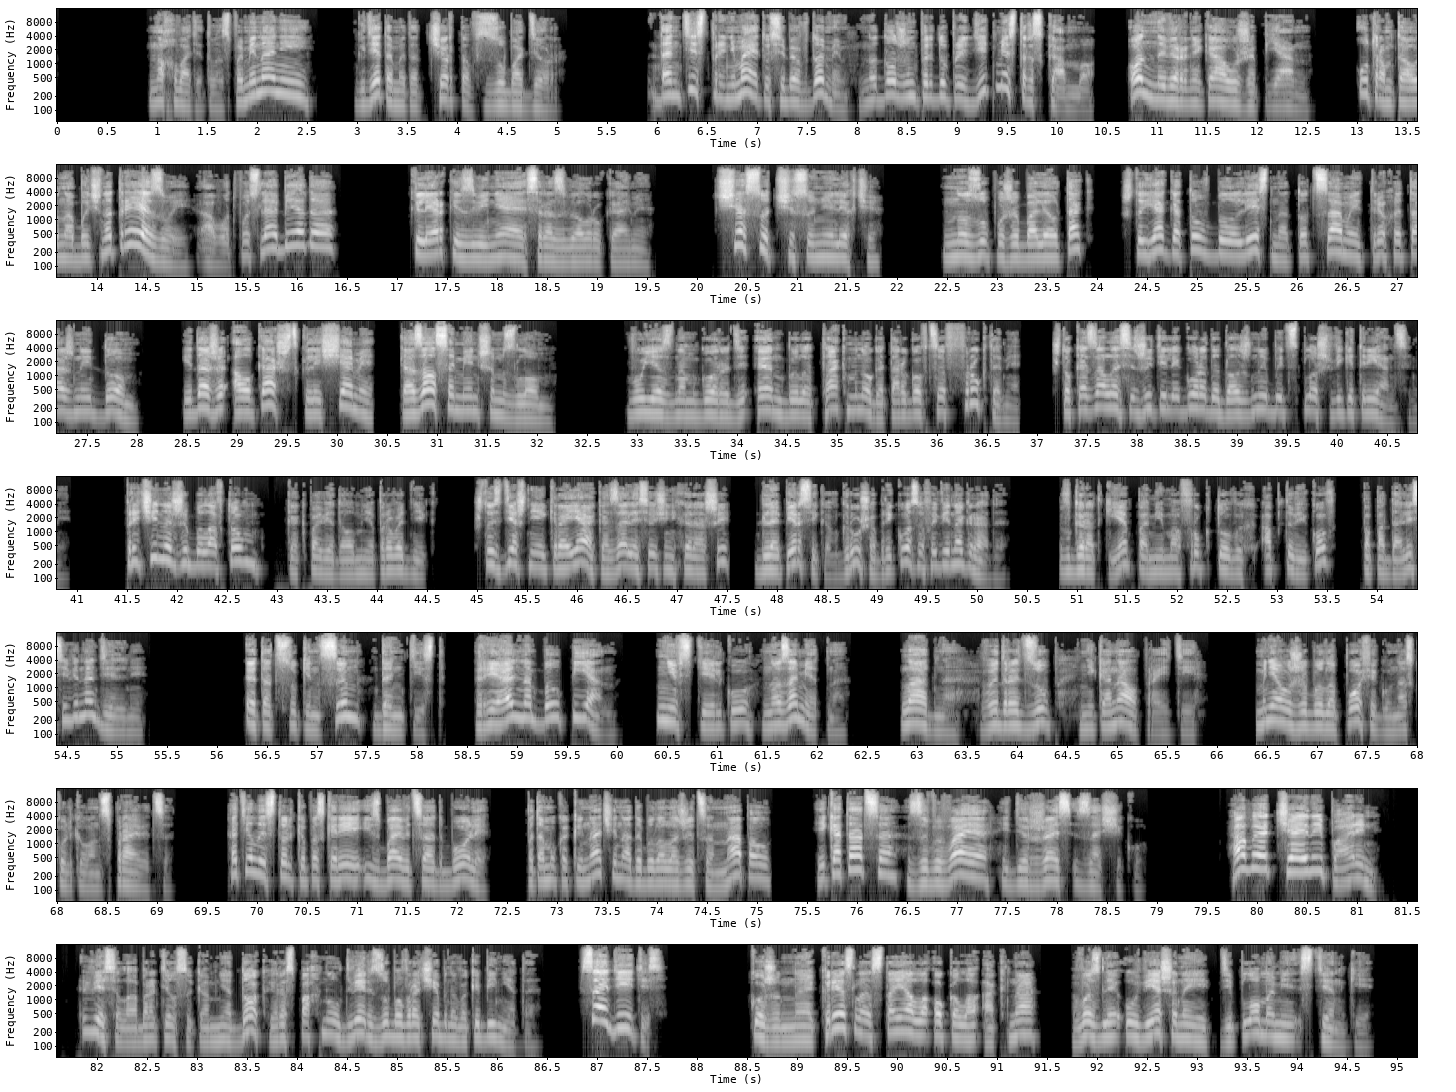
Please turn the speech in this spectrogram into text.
Но хватит воспоминаний, где там этот чертов зубодер? Дантист принимает у себя в доме, но должен предупредить мистер Скаммо. Он наверняка уже пьян. Утром-то он обычно трезвый, а вот после обеда... Клерк, извиняясь, развел руками. Час от часу не легче. Но зуб уже болел так, что я готов был лезть на тот самый трехэтажный дом, и даже алкаш с клещами казался меньшим злом. В уездном городе Н было так много торговцев фруктами, что казалось, жители города должны быть сплошь вегетарианцами. Причина же была в том, как поведал мне проводник, что здешние края оказались очень хороши для персиков, груш, абрикосов и винограда. В городке, помимо фруктовых оптовиков, попадались и винодельни. Этот сукин сын, дантист, реально был пьян. Не в стельку, но заметно. Ладно, выдрать зуб — не канал пройти. Мне уже было пофигу, насколько он справится. Хотелось только поскорее избавиться от боли, потому как иначе надо было ложиться на пол и кататься, завывая и держась за щеку. — А вы отчаянный парень! — весело обратился ко мне док и распахнул дверь зубоврачебного кабинета. — Садитесь! Кожаное кресло стояло около окна возле увешанной дипломами стенки.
